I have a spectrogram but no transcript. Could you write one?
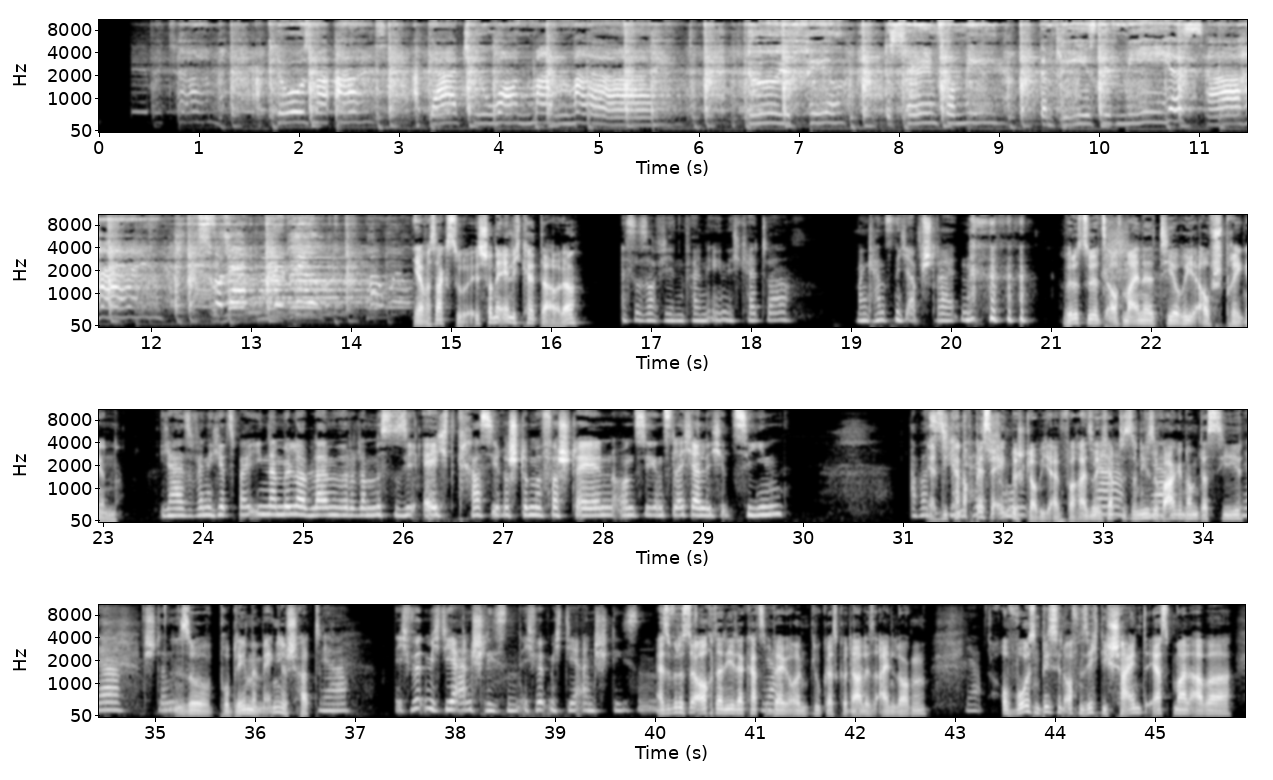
Ja, was sagst du? Ist schon eine Ähnlichkeit da, oder? Es ist auf jeden Fall eine Ähnlichkeit da. Man kann es nicht abstreiten. Würdest du jetzt auf meine Theorie aufspringen? Ja, also wenn ich jetzt bei Ina Müller bleiben würde, dann müsste sie echt krass ihre Stimme verstellen und sie ins Lächerliche ziehen. Aber Ja, sie kann auch besser halt schon- Englisch, glaube ich, einfach. Also ich Ja, habe das noch nie so ja. wahrgenommen, dass sie Ja, so Probleme im Englisch hat. Ja. Ich würde mich dir anschließen. Ich würde mich dir anschließen. Also würdest du auch Daniela Katzenberger und Lukas Cordalis einloggen? ja. Obwohl es ein bisschen offensichtlich scheint, erstmal, aber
